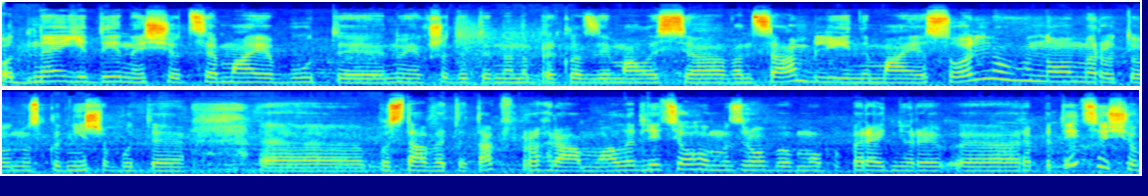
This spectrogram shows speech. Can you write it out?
Одне єдине, що це має бути, ну якщо дитина, наприклад, займалася в ансамблі і немає сольного номеру, то ну складніше буде е, поставити так в програму. Але для цього ми зробимо попередню ре- е, репетицію, щоб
